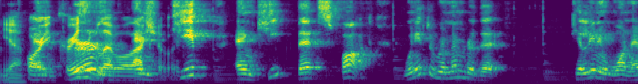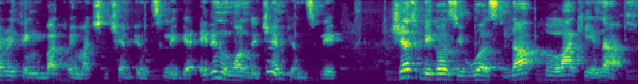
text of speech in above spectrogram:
Yeah. Or and increasing earn level, and actually. keep and keep that spot. We need to remember that Chiellini won everything but pretty much the Champions League. He didn't win the hmm. Champions League just because he was not lucky enough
